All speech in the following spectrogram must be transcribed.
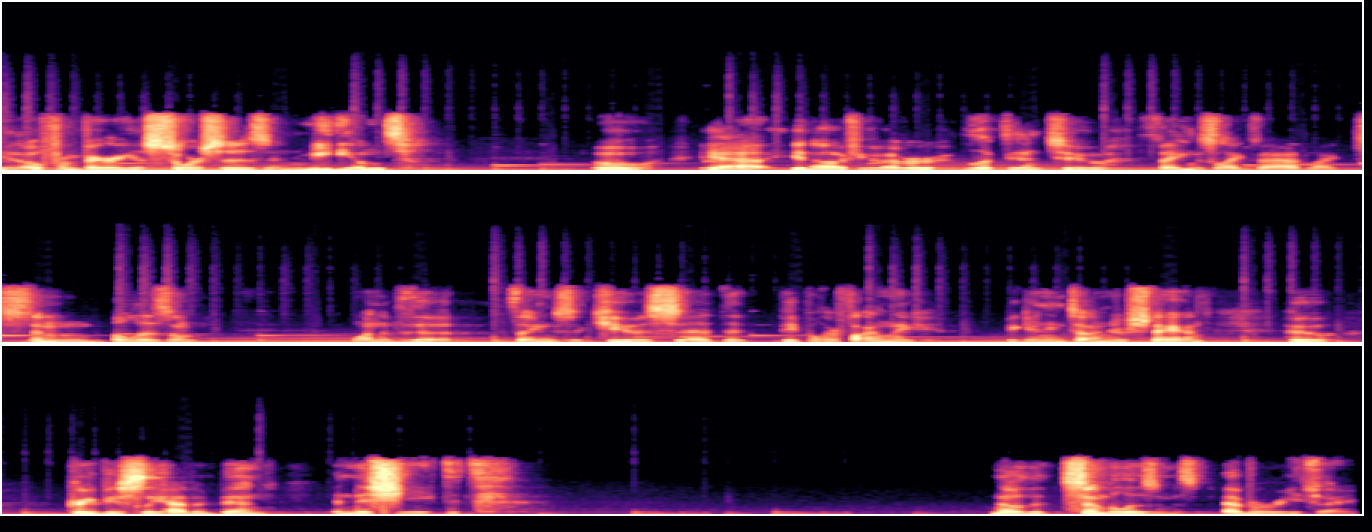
you know, from various sources and mediums. Ooh, yeah, you know, if you ever looked into things like that, like symbolism, one of the things that Q has said that people are finally beginning to understand who previously haven't been initiated. Know that symbolism is everything.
